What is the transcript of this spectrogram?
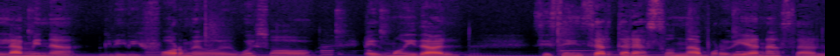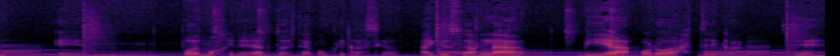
lámina cribiforme o del hueso etmoidal, si se inserta la sonda por vía nasal, em, podemos generar toda esta complicación. Hay que usar la vía orogástrica. ¿Eh?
